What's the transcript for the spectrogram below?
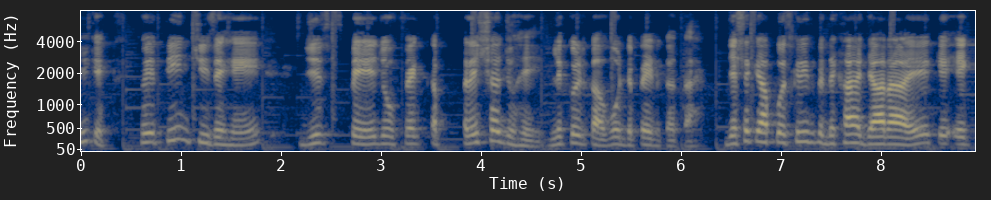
ठीक है? तो ये तीन चीज़ें हैं जिस पे जो फैक्ट प्रेशर जो है लिक्विड का, वो डिपेंड करता है। जैसे कि आपको स्क्रीन पे दिखाया जा रहा है कि एक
